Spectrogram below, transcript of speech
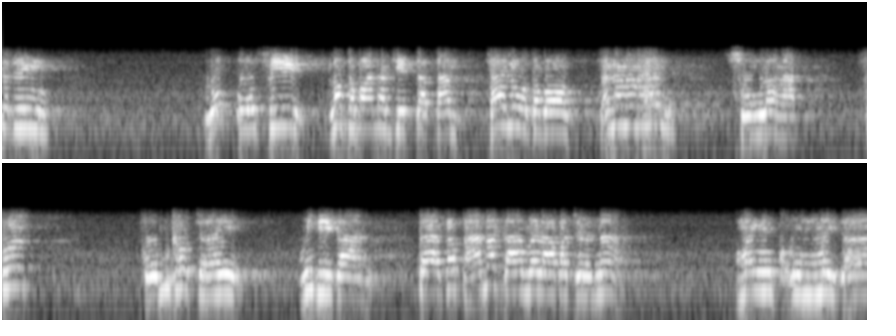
กระดิ่งลบโอซีรัฐบาลอังกฤษจัดทำใช้โล่ตะบองแต่นั้นนั้นส่งรหัสฝึกผมเข้าใจ วิธีการ แต่สถานการณ์เวลาเผชิญหน้า มันคุมไม่ได้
